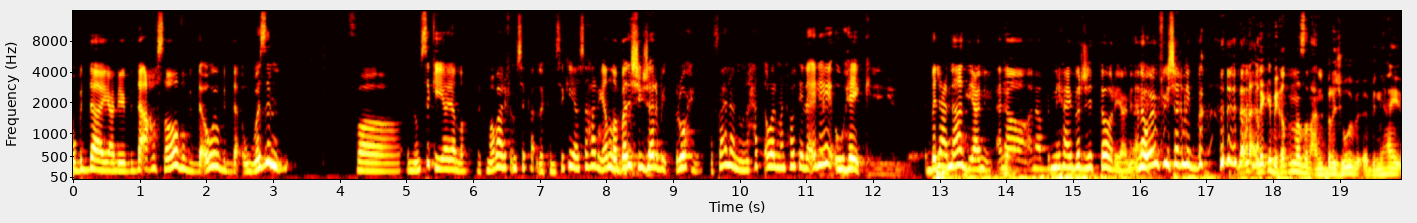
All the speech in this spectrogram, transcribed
وبدها يعني بدها أعصاب وبدها قوة وبدها وزن فانه امسكي يا يلا. لك ما بعرف امسكها لك امسكي يا سهر يلا بلشي جربي روحي. وفعلا ونحت أول منحوته لإلي وهيك. بالعناد يعني. أنا أنا بالنهاية برج التور يعني. أنا وين في شغلي ب... لا لا ليك بغض النظر عن البرج هو بالنهاية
